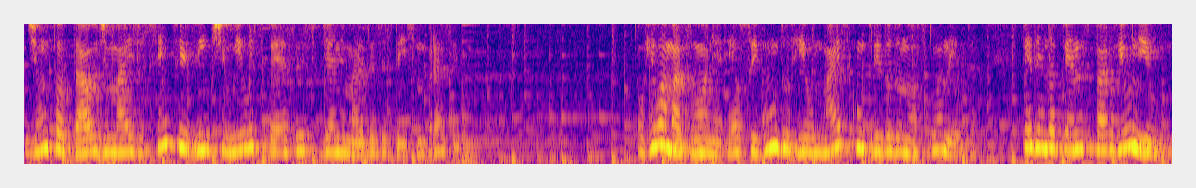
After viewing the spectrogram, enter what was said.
De um total de mais de 120 mil espécies de animais existentes no Brasil. O rio Amazônia é o segundo rio mais comprido do nosso planeta, perdendo apenas para o rio Nilo.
